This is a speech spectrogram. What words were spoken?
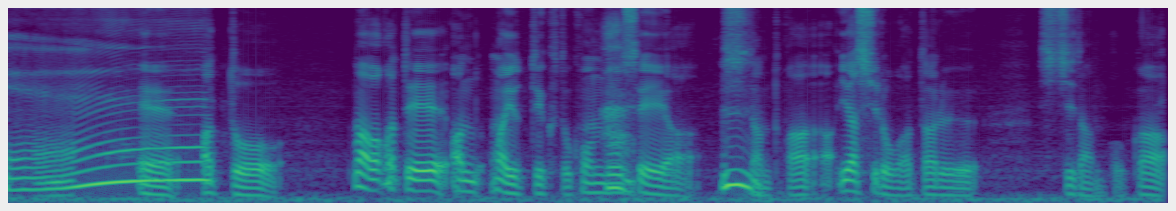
へえ。ええ。あとまあ若手あの、まあ、言っていくと近藤誠也七段とか、八代航七段とか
